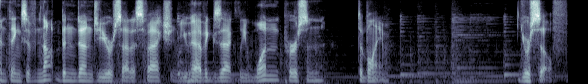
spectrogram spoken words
and things have not been done to your satisfaction, you have exactly one person to blame yourself.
